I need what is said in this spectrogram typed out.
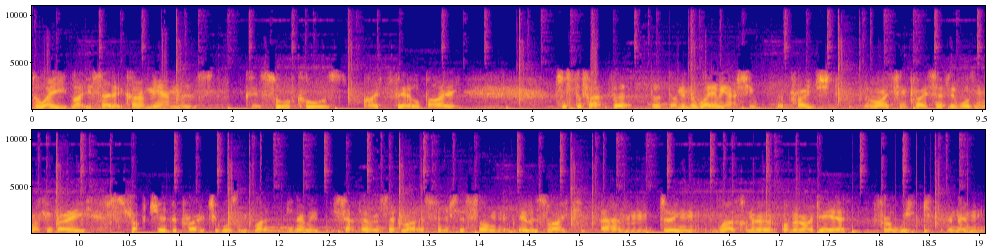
the way, like you said, it kind of meanders because it's sort of caused, I feel, by just the fact that, that, I mean, the way we actually approached the writing process, it wasn't like a very structured approach. It wasn't like, you know, we sat down and said, right, let's finish this song. It was like um, doing work on, a, on an idea for a week and then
